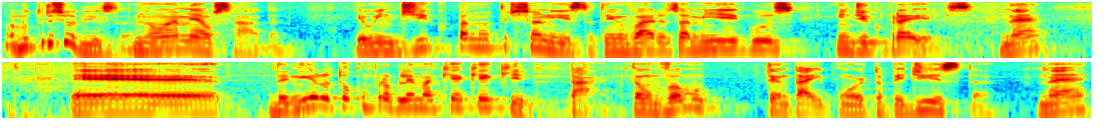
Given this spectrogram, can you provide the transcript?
É um nutricionista. né? Não é minha alçada. Eu indico para nutricionista. Tenho vários amigos, indico para eles, né? É, Danilo, eu tô com um problema aqui, aqui, aqui. Tá, então vamos tentar ir para um ortopedista, né?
